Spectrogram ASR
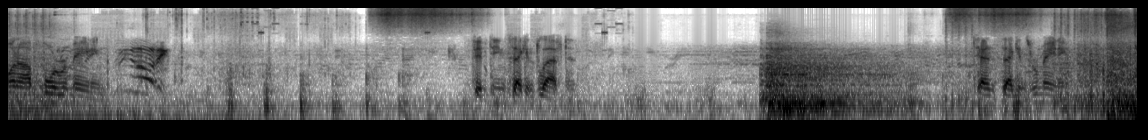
One OpFor remaining. Reloading! 15 seconds left. 10 seconds remaining.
